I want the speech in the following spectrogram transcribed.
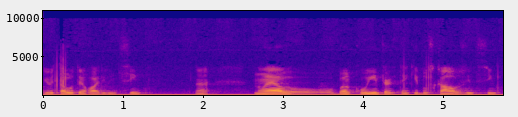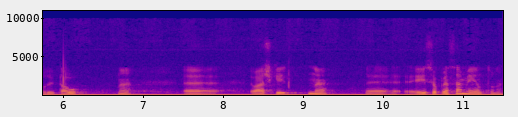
e o Itaú tem um ROI de 25. Né? Não é o, o Banco Inter que tem que buscar os 25 do Itaú. Né? É, eu acho que né, é, é esse é o pensamento. Né?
